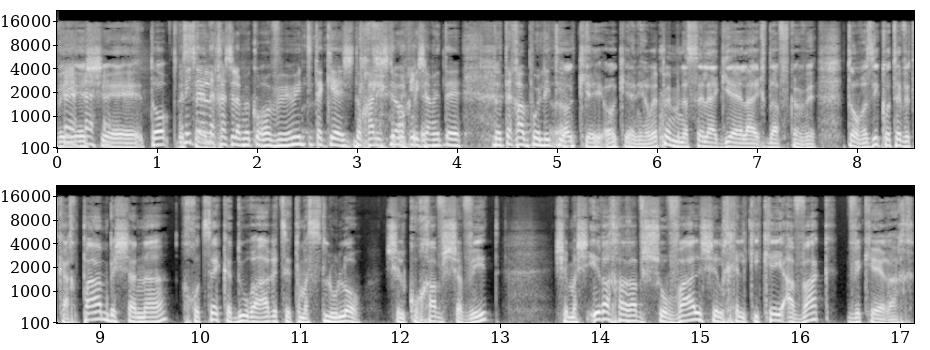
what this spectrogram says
ויש... אה, טוב, אני בסדר. אתן לך של המקורבים, אם תתעקש, תוכל לשלוח לי שם את אה, דעותיך הפוליטיות. אוקיי, אוקיי, אני הרבה פעמים מנסה להגיע אלייך דווקא. ו... טוב, אז היא כותבת כך, פעם בשנה חוצה כדור הארץ את מסלולו של כוכב שביט, שמשאיר אחריו שובל של חלקיקי אבק וקרח.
